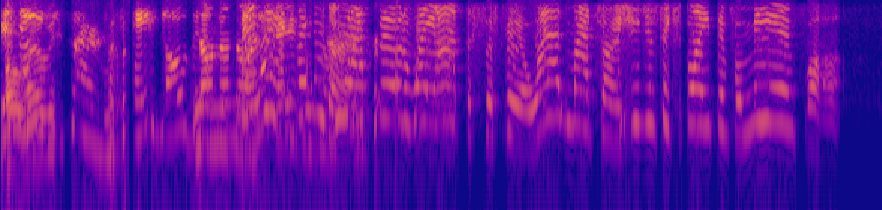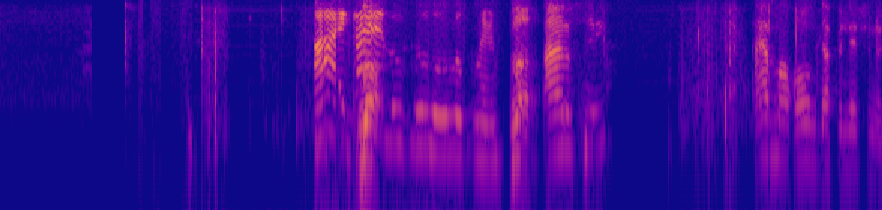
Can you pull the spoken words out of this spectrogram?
it's Oh, really? Asia's turn. Age older No, than no, no, I it's just Asia's told you turn. I feel the way Aunt Sophia feel. Why is my turn? She just explained it for me and for her. All right, go Look. ahead, Luke, Luke, Luke, Luke, man. Look, honestly, I have my own definition of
